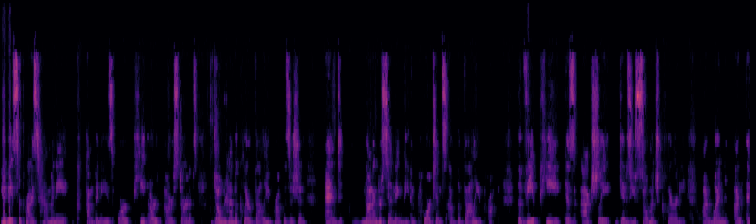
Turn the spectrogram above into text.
you'd be surprised how many companies or P, or, or startups don't have a clear value proposition and not understanding the importance of the value prop the vp is actually gives you so much clarity on when on uh,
